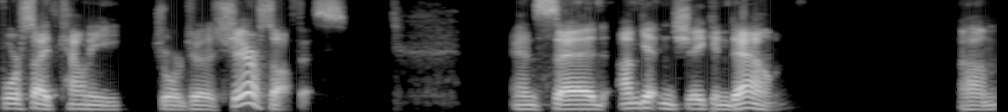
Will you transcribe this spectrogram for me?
Forsyth County, Georgia Sheriff's Office and said, I'm getting shaken down, um,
